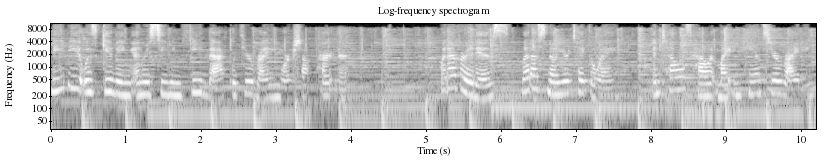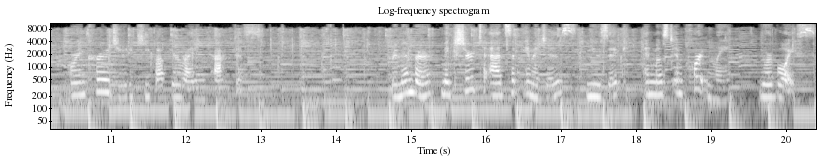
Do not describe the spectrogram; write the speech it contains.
Maybe it was giving and receiving feedback with your writing workshop partner. Whatever it is, let us know your takeaway and tell us how it might enhance your writing or encourage you to keep up your writing practice. Remember, make sure to add some images, music, and most importantly, your voice.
